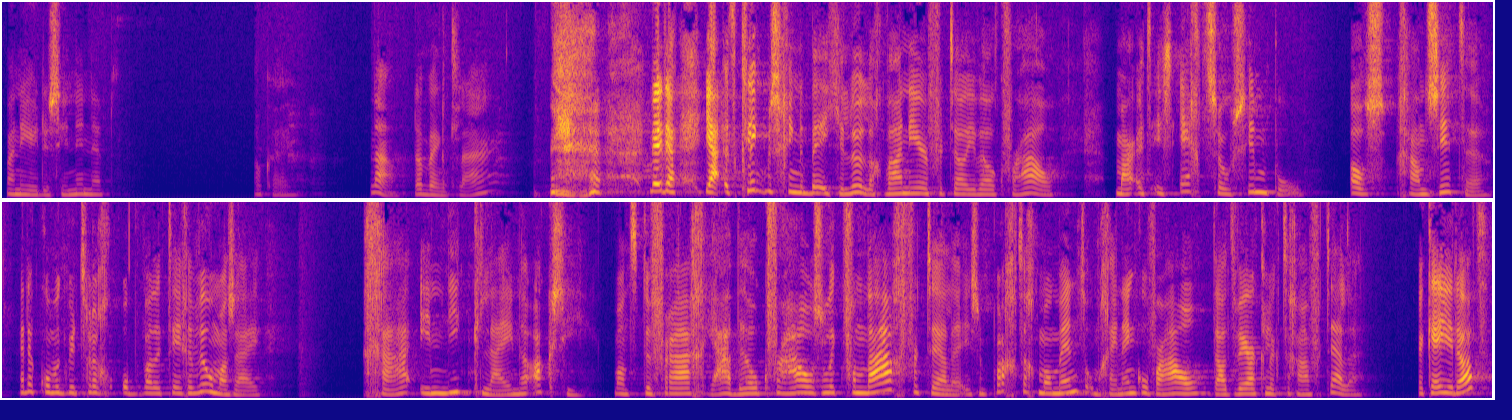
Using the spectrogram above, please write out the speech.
Wanneer je er zin in hebt. Oké. Nou, dan ben ik klaar. nee, ja, het klinkt misschien een beetje lullig. Wanneer vertel je welk verhaal? Maar het is echt zo simpel als gaan zitten. En dan kom ik weer terug op wat ik tegen Wilma zei. Ga in die kleine actie. Want de vraag, ja, welk verhaal zal ik vandaag vertellen, is een prachtig moment om geen enkel verhaal daadwerkelijk te gaan vertellen. Herken je dat?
